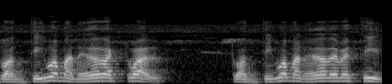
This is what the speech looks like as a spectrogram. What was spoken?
tu antigua manera de actuar, tu antigua manera de vestir,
